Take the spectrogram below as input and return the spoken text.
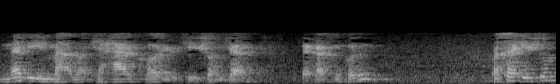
نه این معنا که هر کاری که ایشان کرد دقت می‌کنیم مثلا ایشون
